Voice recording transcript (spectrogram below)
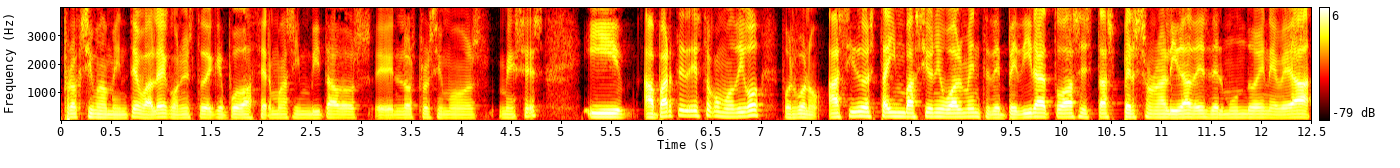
próximamente, ¿vale? Con esto de que puedo hacer más invitados en los próximos meses. Y aparte de esto, como digo, pues bueno, ha sido esta invasión igualmente de pedir a todas estas personalidades del mundo NBA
